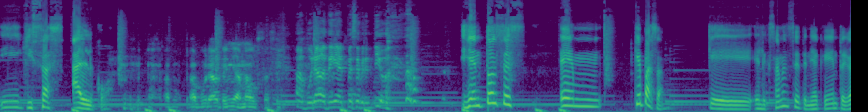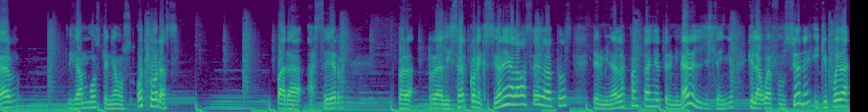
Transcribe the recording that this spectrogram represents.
y quizás algo. Apurado tenía mouse así. Apurado tenía el PC prendido. Y entonces, em, ¿qué pasa? Que el examen se tenía que entregar, digamos, teníamos 8 horas para hacer, para realizar conexiones a la base de datos, terminar las pantallas, terminar el diseño, que la web funcione y que pueda,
